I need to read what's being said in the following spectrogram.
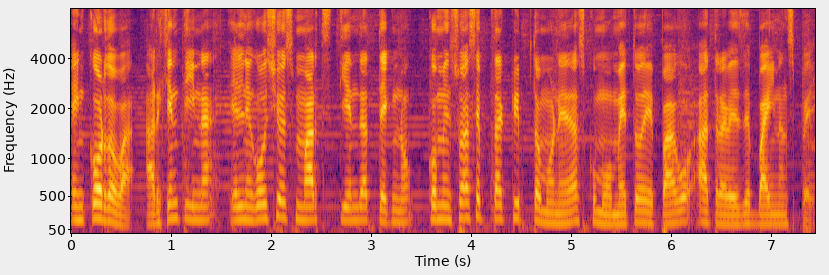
En Córdoba, Argentina, el negocio Smart Tienda Tecno comenzó a aceptar criptomonedas como método de pago a través de Binance Pay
